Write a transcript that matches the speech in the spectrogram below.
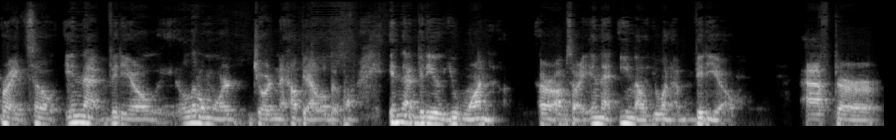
Right. So in that video, a little more, Jordan, to help you out a little bit more. In that video, you want, or I'm sorry, in that email, you want a video after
